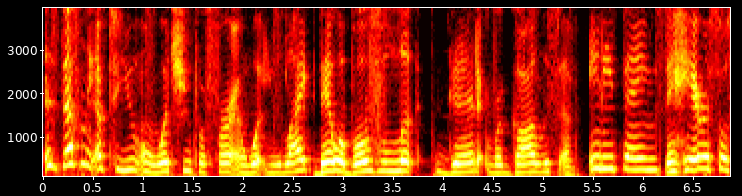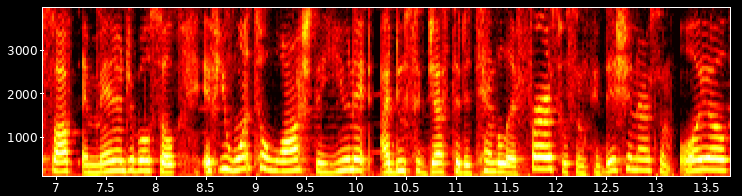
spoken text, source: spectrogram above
It's definitely up to you on what you prefer and what you like. They will both look good regardless of anything. The hair is so soft and manageable. So if you want to wash the unit, I do suggest to detangle it first with some conditioner, some oil,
